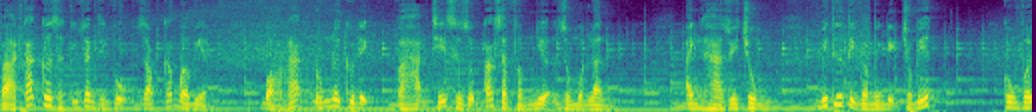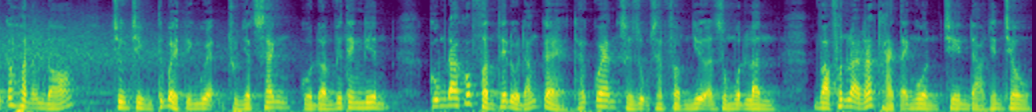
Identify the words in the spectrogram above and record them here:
và các cơ sở kinh doanh dịch vụ dọc các bờ biển bỏ rác đúng nơi quy định và hạn chế sử dụng các sản phẩm nhựa dùng một lần. Anh Hà Duy Trung, Bí thư tỉnh đoàn Bình Định cho biết, cùng với các hoạt động đó, chương trình thứ bảy tình nguyện Chủ nhật xanh của đoàn viên thanh niên cũng đã góp phần thay đổi đáng kể thói quen sử dụng sản phẩm nhựa dùng một lần và phân loại rác thải tại nguồn trên đảo Nhân Châu.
